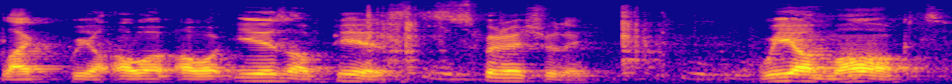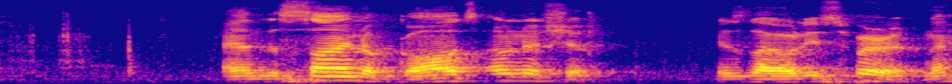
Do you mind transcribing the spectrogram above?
like we are, our, our ears are pierced spiritually. We are marked. And the sign of God's ownership is the Holy Spirit. Ne?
